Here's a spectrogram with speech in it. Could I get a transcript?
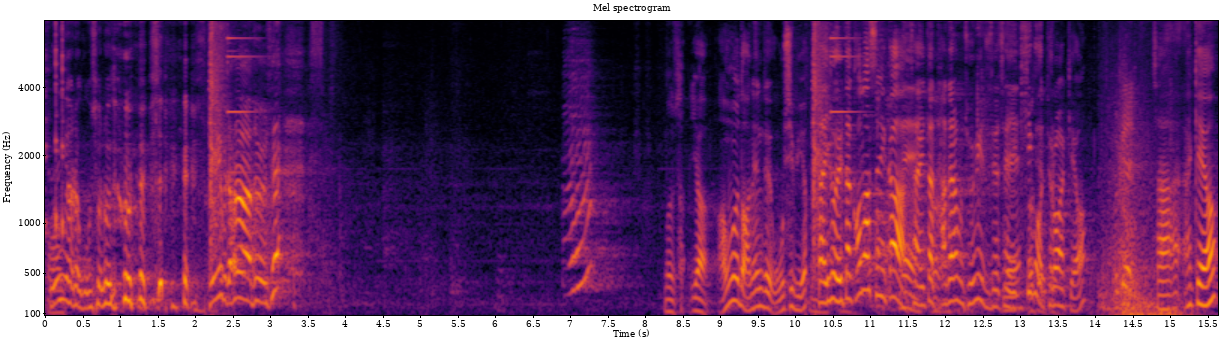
조용히 하라고 저는. 조용히 해보자. 하나 둘셋 야 아무 말도 안 했는데 50이야? 자 이거 일단 꺼놨으니까 네. 자 일단 다들 한번 조용히 해주세요. 제가 키고 들어갈게요. 오케이 자 할게요.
